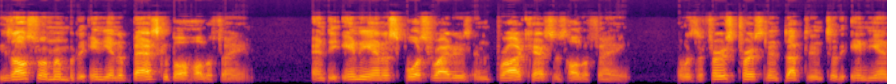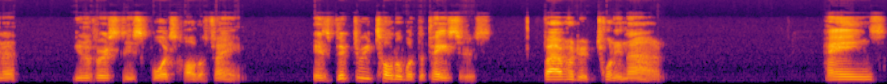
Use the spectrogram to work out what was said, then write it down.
He's also a member of the Indiana Basketball Hall of Fame and the Indiana Sports Writers and Broadcasters Hall of Fame and was the first person inducted into the Indiana University Sports Hall of Fame. His victory total with the Pacers, 529, hangs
